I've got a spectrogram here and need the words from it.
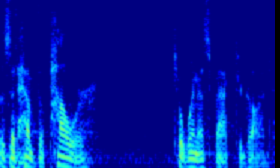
does it have the power to win us back to God.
